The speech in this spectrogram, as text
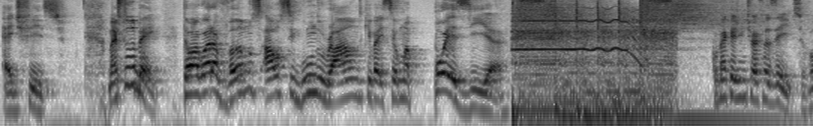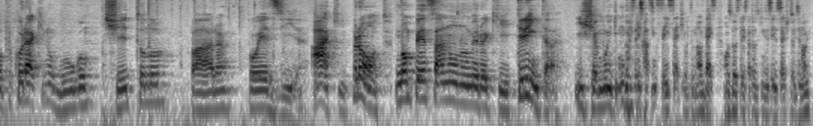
é difícil. Mas tudo bem. Então agora vamos ao segundo round, que vai ser uma poesia. Como é que a gente vai fazer isso? Eu vou procurar aqui no Google título para poesia. Ah, aqui, pronto. Vamos pensar num número aqui. 30. Ixi, é muito. 1, 2, 3, 4, 5, 6, 7, 8, 9, 10, 11, 12, 13, 14, 15, 16, 17, 18, 19,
